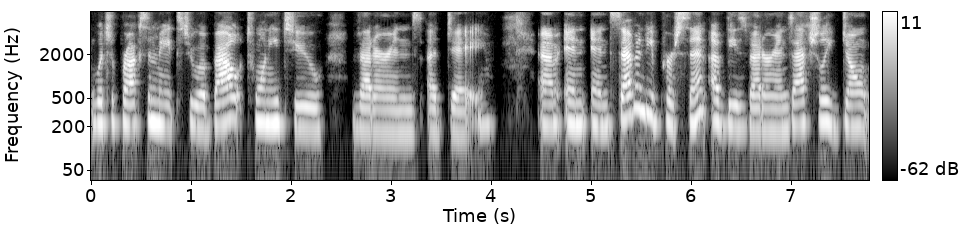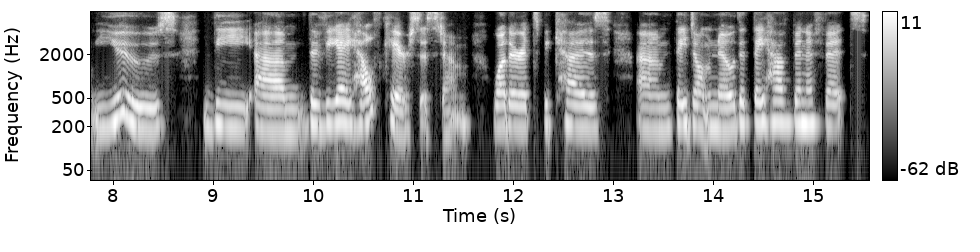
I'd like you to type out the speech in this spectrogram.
which approximates to about 22 veterans a day. Um, and, and 70% of these veterans actually don't use the, um, the VA healthcare system, whether it's because um, they don't know that they have benefits,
